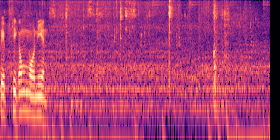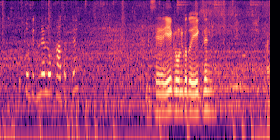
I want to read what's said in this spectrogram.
पेप्सिकम ऑनियन इसको कितने लोग खा सकते हैं? इसे एक रोल को तो एक जन। हाँ।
